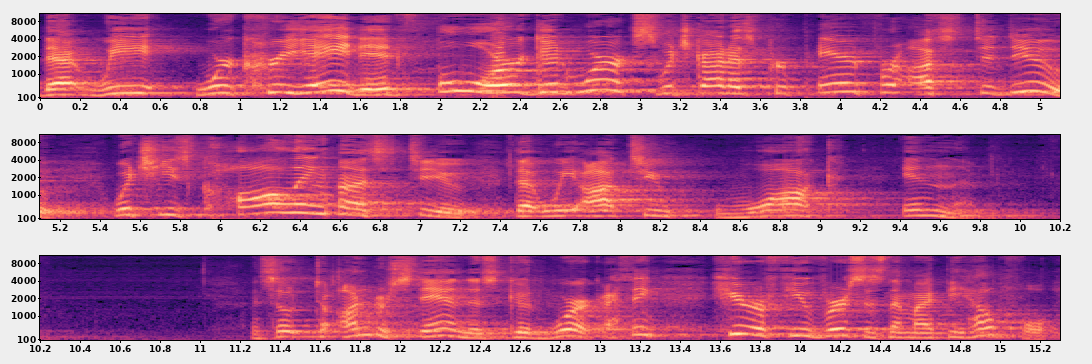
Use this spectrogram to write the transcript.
that we were created for good works, which God has prepared for us to do, which He's calling us to, that we ought to walk in them. And so, to understand this good work, I think here are a few verses that might be helpful.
